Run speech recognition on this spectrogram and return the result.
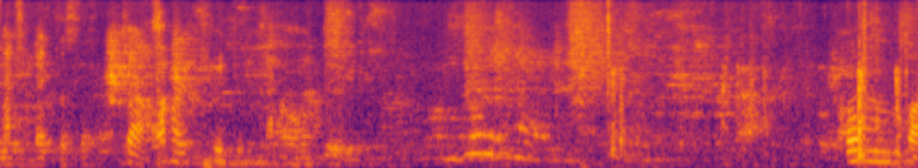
Aspetta, sta... ciao, ah, è scritto ciao. Compa.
